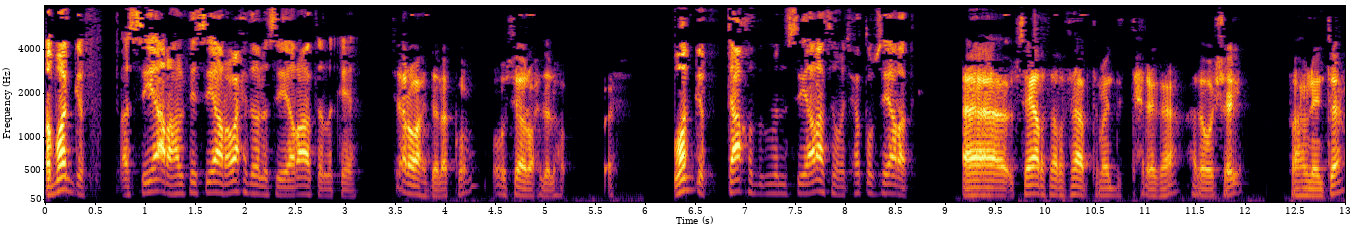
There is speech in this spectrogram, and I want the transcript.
طب وقف. السيارة هل في سيارة واحدة ولا سيارات ولا كيف؟ سيارة واحدة لكم وسيارة واحدة لهم. وقف تاخذ من سياراتهم وتحطهم في سياراتك. آه سيارة ترى ثابتة ما يمديك تحرقها هذا أول شيء. فاهمني أنت؟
